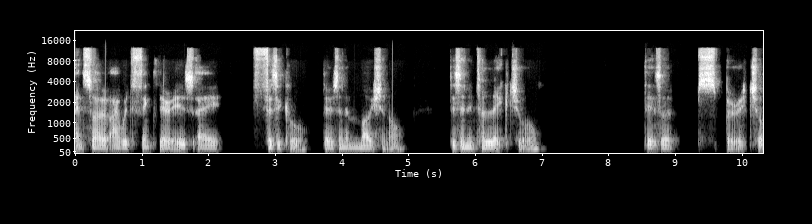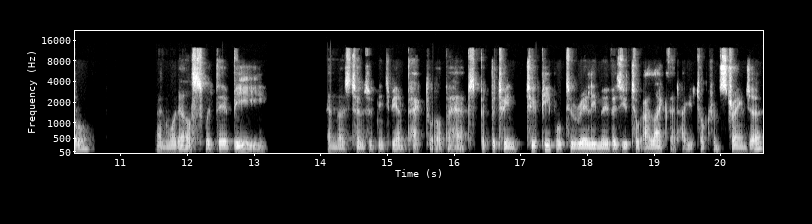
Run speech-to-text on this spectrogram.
and so I would think there is a physical, there's an emotional, there's an intellectual, there's a spiritual, and what else would there be? And those terms would need to be unpacked well, perhaps. But between two people to really move, as you talk, I like that how you talk from stranger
